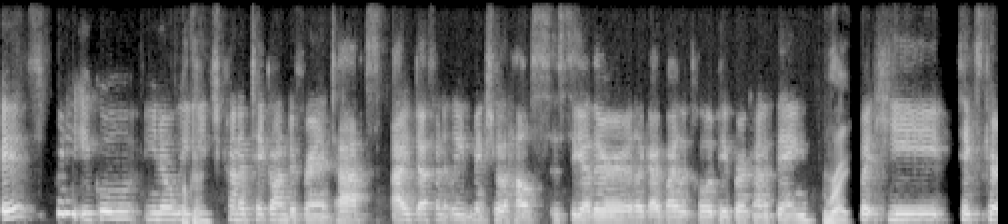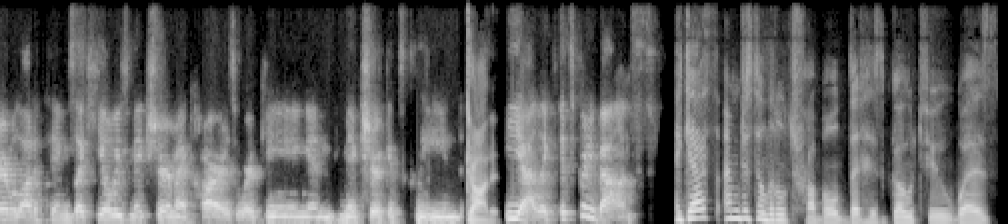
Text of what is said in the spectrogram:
It's pretty equal. You know, we Okay. each kind of take on different tasks. I definitely make sure the house is together, like I buy the toilet paper kind of thing. Right. But he takes care of a lot of things. Like he always makes sure my car is working and make sure it gets cleaned. Got it. Yeah, like it's pretty balanced. I guess I'm just a little troubled that his go to was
